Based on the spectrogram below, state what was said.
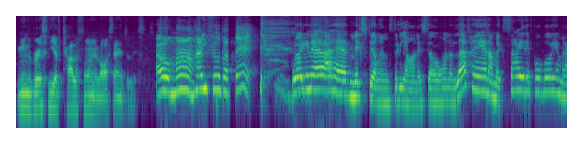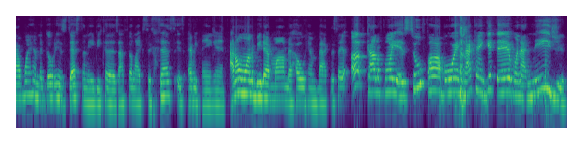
University of California, Los Angeles. Oh, mom, how do you feel about that? well, you know, I have mixed feelings to be honest. So, on the left hand, I'm excited for William and I want him to go to his destiny because I feel like success is everything. And I don't want to be that mom to hold him back to say, Up, oh, California is too far, boy, and I can't get there when I need you.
